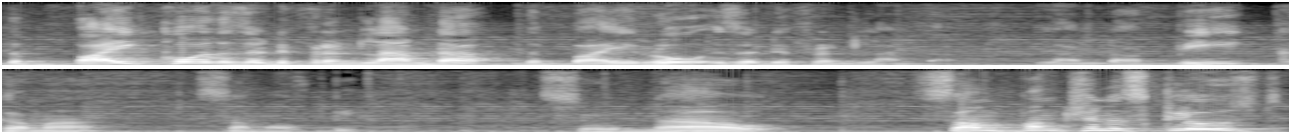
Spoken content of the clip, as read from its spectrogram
the ByCol is a different lambda, the by row is a different lambda. Lambda B, comma, sum of B. So now sum function is closed,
